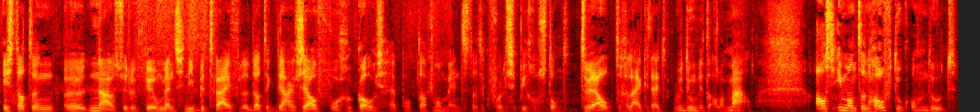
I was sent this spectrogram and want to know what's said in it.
is dat een... Uh, nou, zullen veel mensen niet betwijfelen dat ik daar zelf voor gekozen heb op dat moment dat ik voor de spiegel stond. Terwijl, tegelijkertijd, we doen het allemaal. Als iemand een hoofddoek omdoet,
